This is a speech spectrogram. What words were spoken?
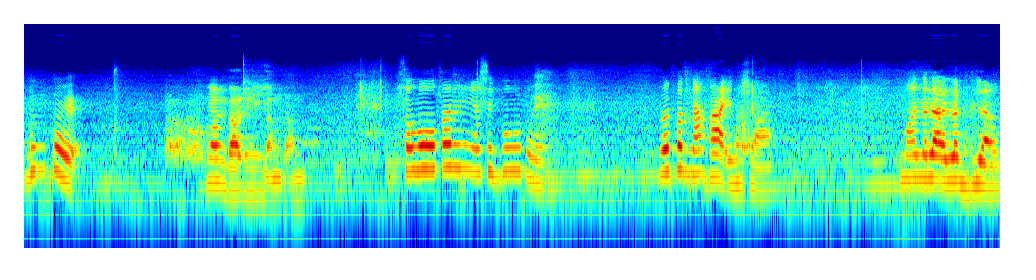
Binter. Saan galing lang dan? Sa walker niya siguro. Pero pag nakain siya, mga nalalaglag.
